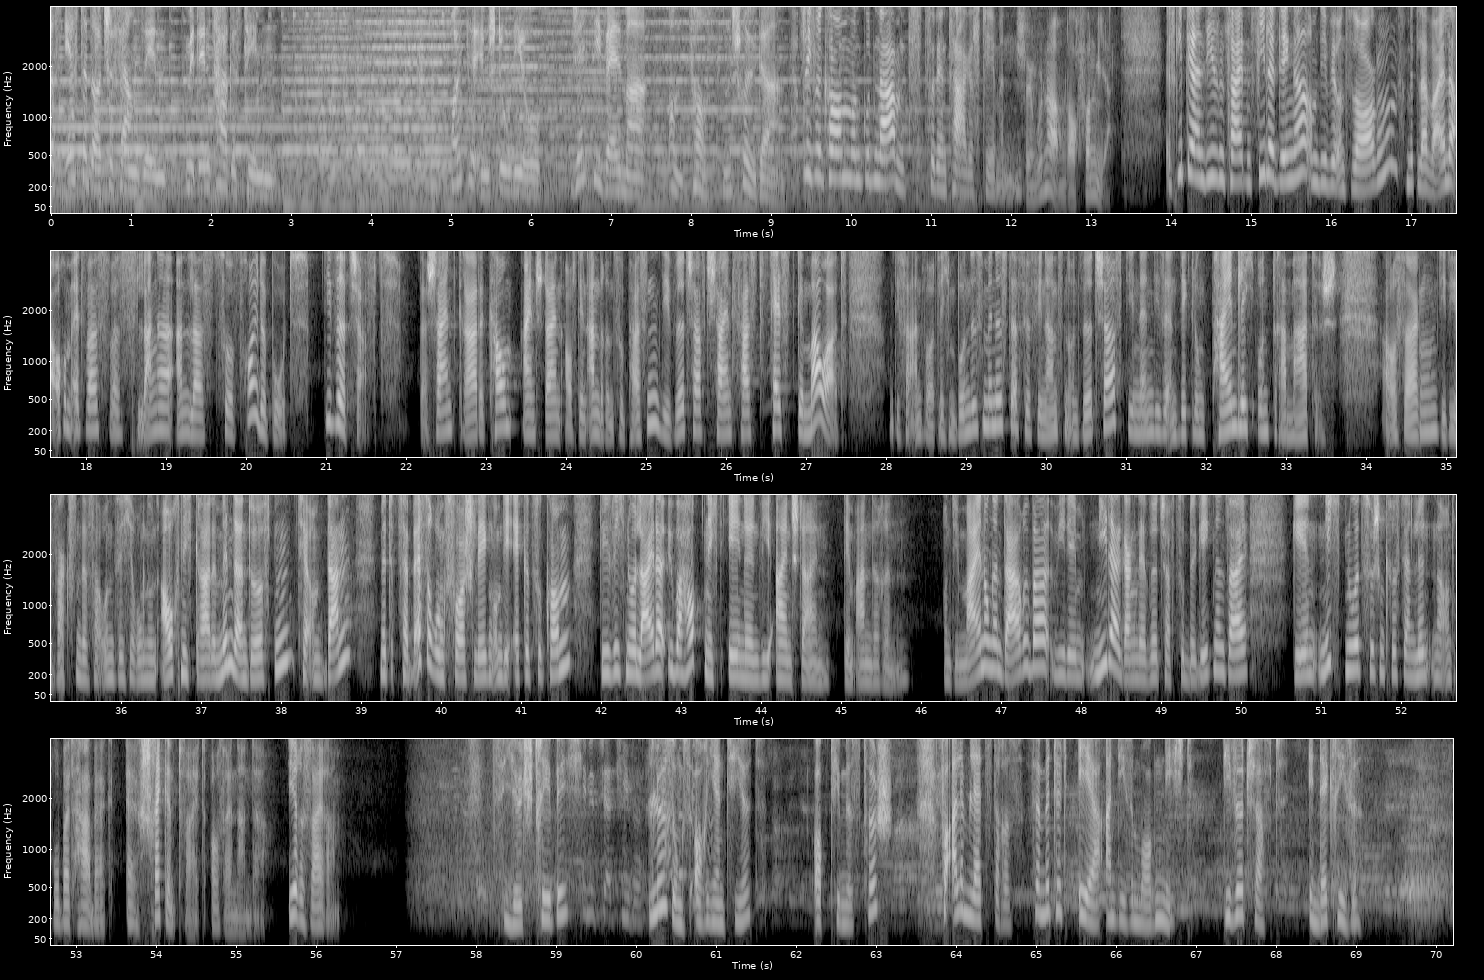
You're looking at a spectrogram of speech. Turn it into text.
das erste deutsche Fernsehen mit den Tagesthemen. Heute im Studio Jesse Wellmer und Thorsten Schröder. Herzlich willkommen und guten Abend zu den Tagesthemen. Schönen guten Abend auch von mir. Es gibt ja in diesen Zeiten viele Dinge, um die wir uns sorgen. Mittlerweile auch um etwas, was lange Anlass zur Freude bot. Die Wirtschaft. Da scheint gerade kaum ein Stein auf den anderen zu passen. Die Wirtschaft scheint fast fest gemauert. Und die verantwortlichen Bundesminister für Finanzen und Wirtschaft, die nennen diese Entwicklung peinlich und dramatisch. Aussagen, die die wachsende Verunsicherung nun auch nicht gerade mindern dürften. Tja, um dann mit Verbesserungsvorschlägen um die Ecke zu kommen, die sich nur leider überhaupt nicht ähneln wie Einstein dem anderen. Und die Meinungen darüber, wie dem Niedergang der Wirtschaft zu begegnen sei, gehen nicht nur zwischen Christian Lindner und Robert Habeck erschreckend weit auseinander. Iris Seiram. Zielstrebig, lösungsorientiert, optimistisch. Vor allem letzteres vermittelt er an diesem Morgen nicht. Die Wirtschaft in der Krise.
